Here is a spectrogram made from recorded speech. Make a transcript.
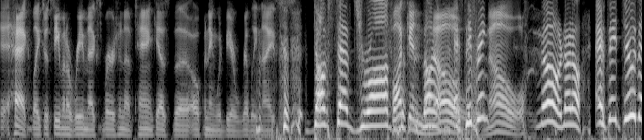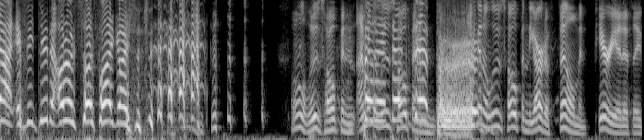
heck, like just even a remix version of Tank as the opening would be a really nice. Dubstep drop. Fucking no, no, no. If they bring no, No, no, no. If they do that, if they do that, oh no, it's sci-fi, guys. I'm gonna lose hope in. I'm gonna lose hope in. I'm gonna lose hope in the art of film and period if they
